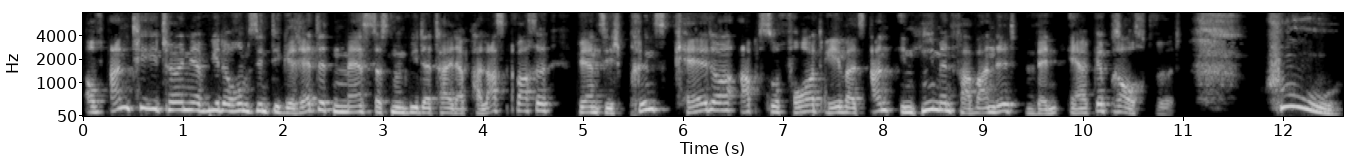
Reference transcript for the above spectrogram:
Auf Anti-Eternia wiederum sind die geretteten Masters nun wieder Teil der Palastwache, während sich Prinz Keldor ab sofort jeweils an in Hemen verwandelt, wenn er gebraucht wird. Puh,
